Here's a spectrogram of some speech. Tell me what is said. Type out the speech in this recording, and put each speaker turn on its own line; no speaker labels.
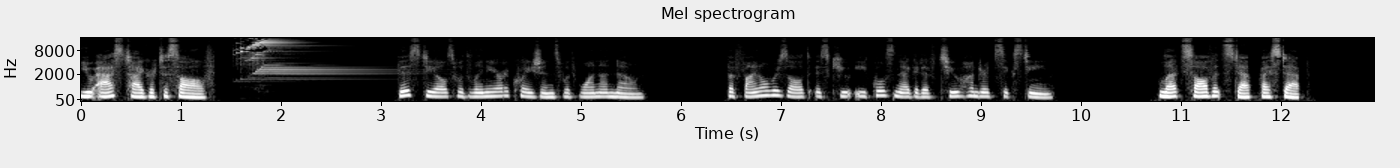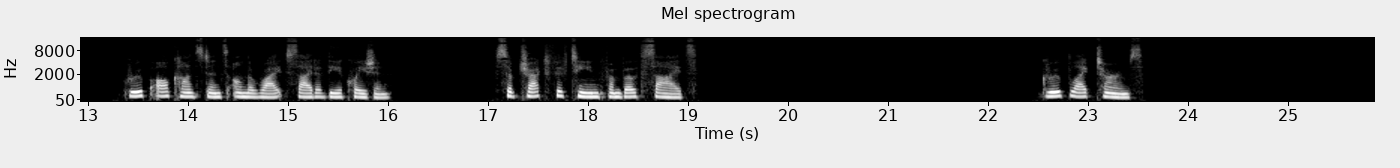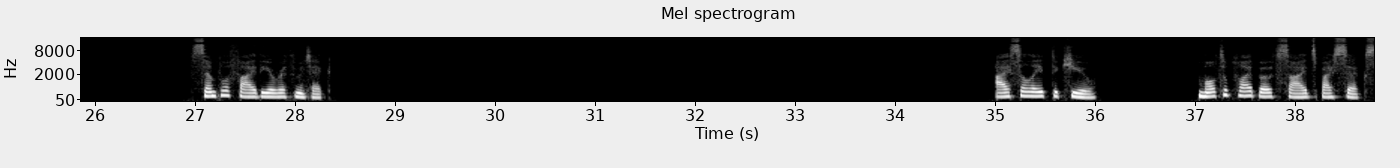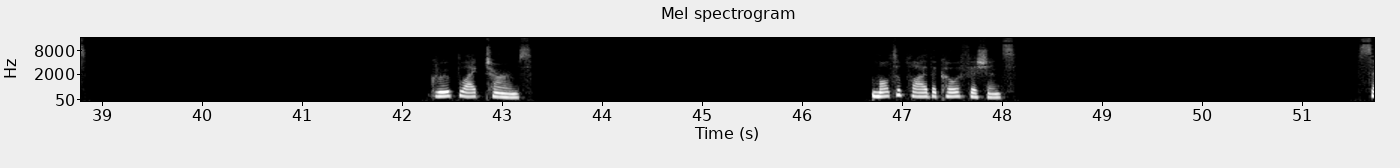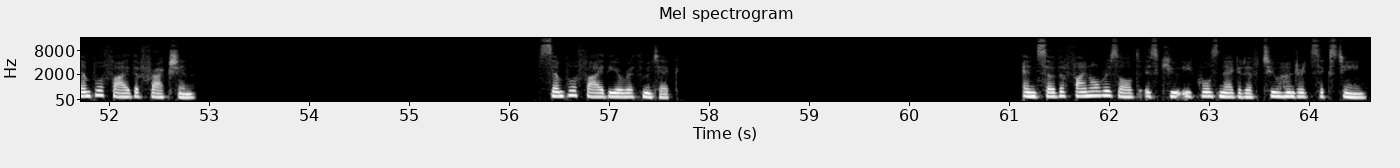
You ask Tiger to solve. This deals with linear equations with one unknown. The final result is q equals negative 216. Let's solve it step by step. Group all constants on the right side of the equation. Subtract 15 from both sides. Group like terms. Simplify the arithmetic. Isolate the q. Multiply both sides by 6. Group like terms. Multiply the coefficients. Simplify the fraction. Simplify the arithmetic. And so the final result is q equals negative 216.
